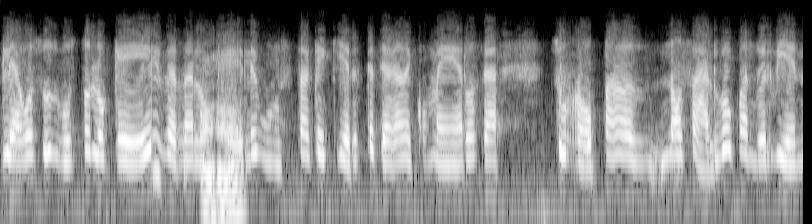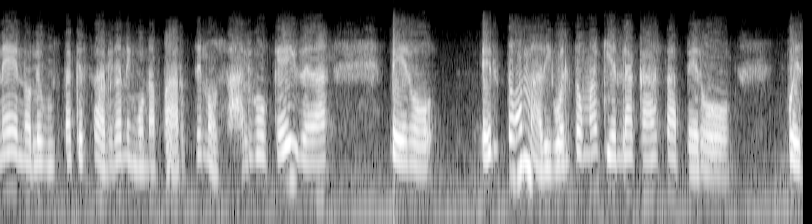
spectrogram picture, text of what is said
le hago sus gustos, lo que él, ¿verdad? Lo que él le gusta, que quieres que te haga de comer, o sea, su ropa, no salgo cuando él viene, no le gusta que salga a ninguna parte, no salgo, ok, ¿verdad? Pero él toma, digo, él toma aquí en la casa, pero pues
